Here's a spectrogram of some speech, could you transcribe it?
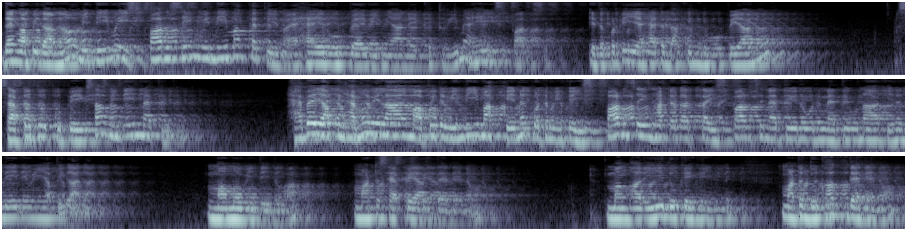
දැන් අපි දන්නවා විදීම ස්පාර්සයෙන් විදීමක් ඇතිවෙන හැයි රූපය විඤ්ඥාන එකතුවීම ඇහ ස්පාර්ස එතකොට යහැට දකින රූපයාන සැපදුක් උපේක්ෂා විදීම ඇතිවෙන හැබැයි අපි හැම වෙලාම අපිට විඳීමක් කියන කොට මේක ස්පාර්සයෙන් හටගත්තා ස්පාර්ස නැතිවෙනකොට නැතිවුණා කියන දේනෙමේ අපි ගන්න. මම විදිනවා මට සැපයක් දැනෙනවා. මං හරී දුකෙන් ඉන්න. මට දුකක් දැනෙනවා.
